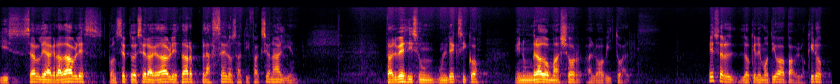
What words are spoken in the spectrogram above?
y serle agradables, el concepto de ser agradable es dar placer o satisfacción a alguien. Tal vez, dice un, léxico, en un grado mayor a lo habitual. Eso es lo que le motivaba a Pablo. Quiero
